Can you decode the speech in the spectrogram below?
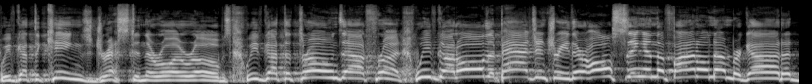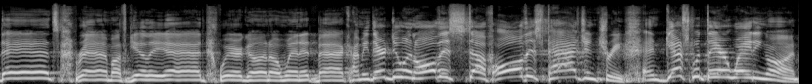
We've got the kings dressed dressed in their royal robes. We've got the thrones out front. We've got all the pageantry. They're all singing the final number. Gotta dance, Ramoth Gilead. We're gonna win it back. I mean, they're doing all this stuff, all this pageantry. And guess what they are waiting on?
